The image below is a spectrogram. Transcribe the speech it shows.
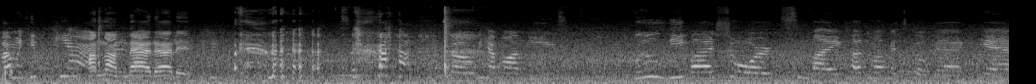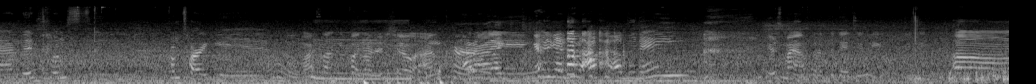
But I'm gonna keep it. I'm not mad at it. so we have on these blue Levi shorts, my Cosmo Mexico bag, and this swimsuit from Target. Oh, my son you putting on a show. I'm crying. You gotta do the outfit of the day. Here's my outfit of the day too. Um,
